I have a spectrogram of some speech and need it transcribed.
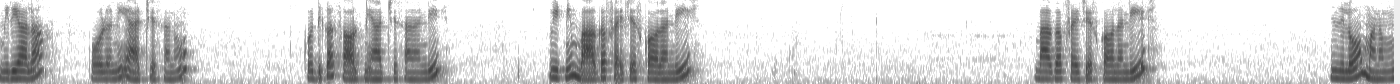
మిరియాల పౌడర్ని యాడ్ చేశాను. కొద్దిగా సాల్ట్ని యాడ్ చేశానండి. వీటిని బాగా ఫ్రై చేసుకోవాలండి. బాగా ఫ్రై చేసుకోవాలండి. ఇందులో మనము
